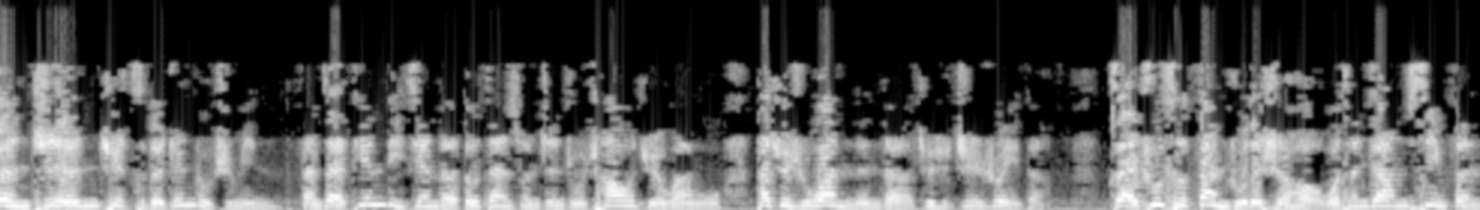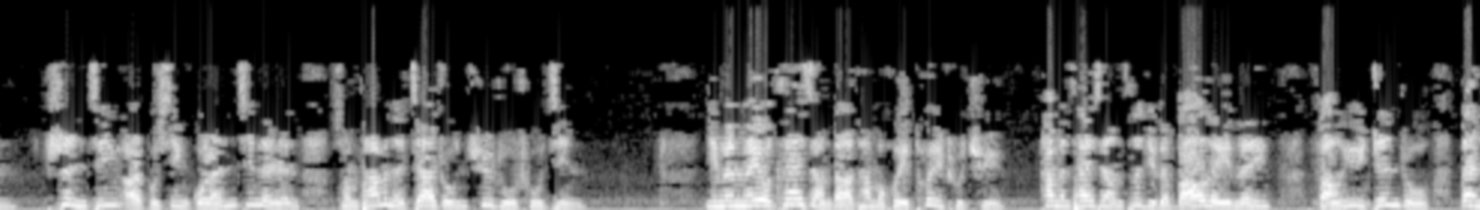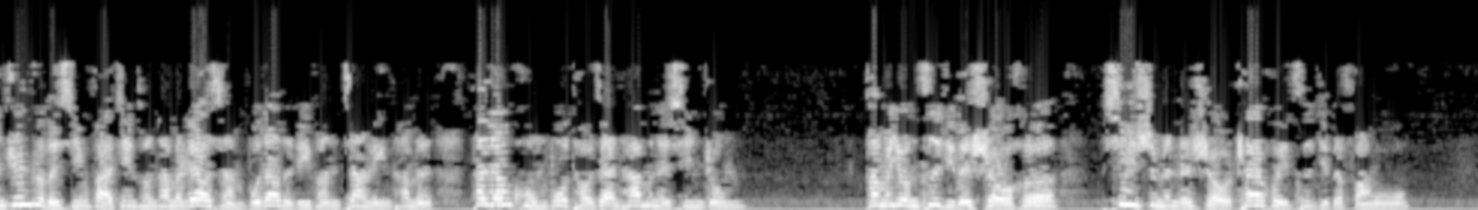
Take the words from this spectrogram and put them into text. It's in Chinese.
奉至恩至慈的真主之名，凡在天地间的都赞颂真主超绝万物，他却是万能的，却是至睿的。在初次放逐的时候，我曾将信奉圣经而不信古兰经的人从他们的家中驱逐出境。你们没有猜想到他们会退出去。他们猜想自己的堡垒能防御真主，但真主的刑法竟从他们料想不到的地方降临他们。他将恐怖投在他们的心中。他们用自己的手和信士们的手拆毁自己的房屋。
